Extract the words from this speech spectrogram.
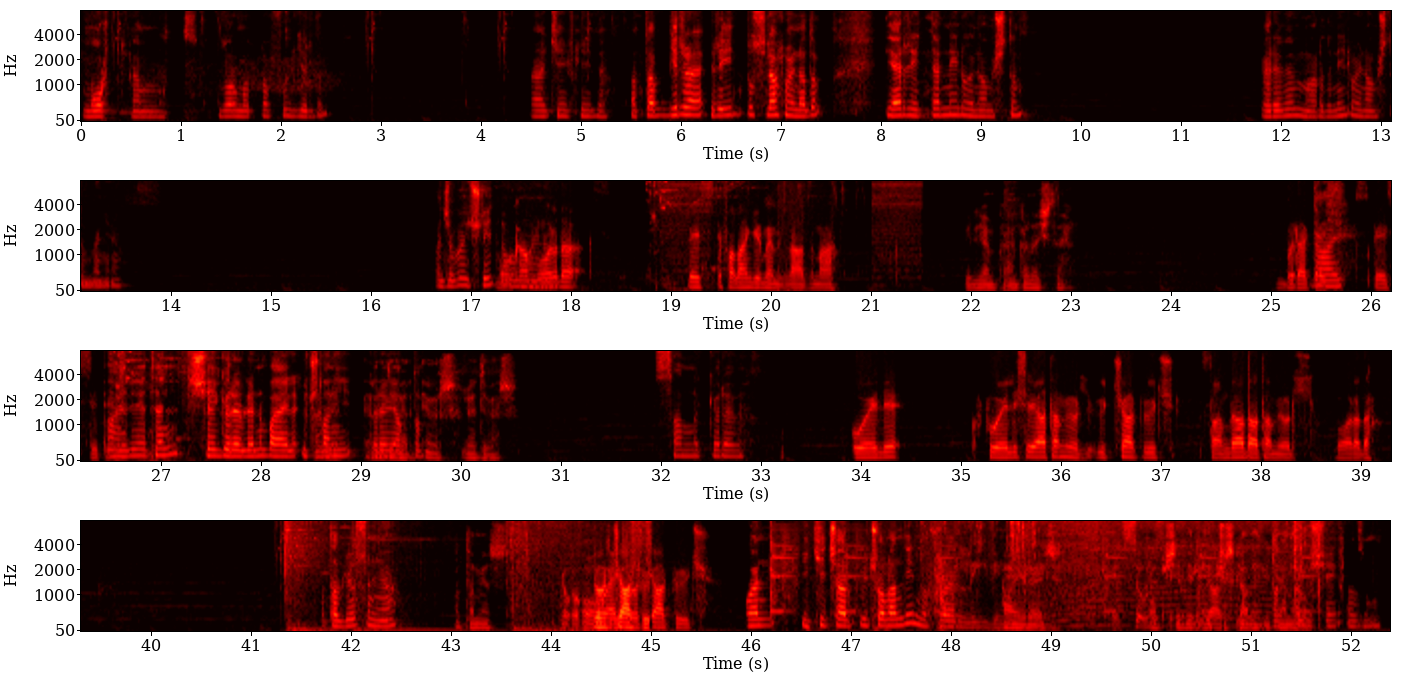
mort yalnız. Zor modda full girdim. Bayağı keyifliydi. Hatta bir ra- raid bu silah oynadım. Diğer raidler neyle oynamıştım? Görevim vardı. Neyle oynamıştım ben ya? Acaba 3 raid mi Volkan bu arada City falan girmemiz lazım ha. Biliyorum kanka da işte. Brakeş, Daha- City. Ayrıyeten şey görevlerini bayağı 3 Hadi, tane görev yaptım. Emir, ready ver. Sandık görevi. Fuel'i Fuel'i şeye atamıyoruz. 3x3 sandığa da atamıyoruz bu arada. Atabiliyorsun ya. Atamıyorsun. Yok, O- 4x3. Fuel 2 çarpı 3 olan değil mi Fuel? Hayır hayır. O bir şey değil. 300 kalır bir tane Başka bir var. şey o zaman.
